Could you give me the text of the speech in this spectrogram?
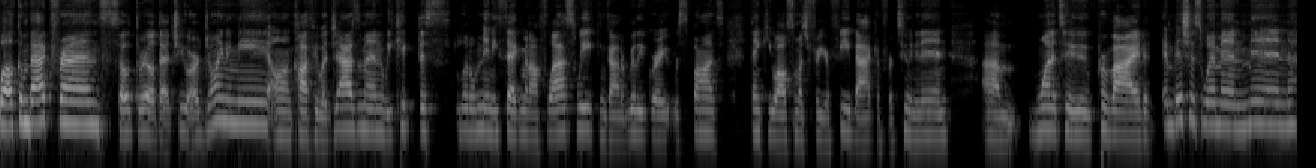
Welcome back, friends. So thrilled that you are joining me on Coffee with Jasmin. We kicked this little mini segment off last week and got a really great response. Thank you all so much for your feedback and for tuning in. Um, wanted to provide ambitious women, men,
